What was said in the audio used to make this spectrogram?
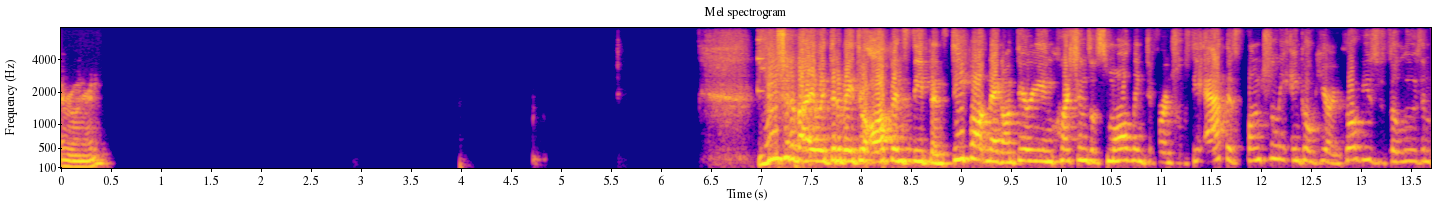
Everyone ready? You should evaluate the debate through offense, defense, default neg on theory, and questions of small link differentials. The app is functionally incoherent. Grove uses the lose and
